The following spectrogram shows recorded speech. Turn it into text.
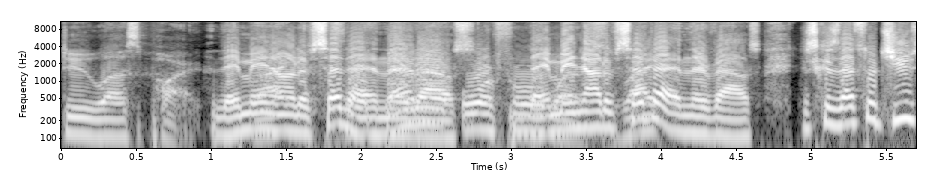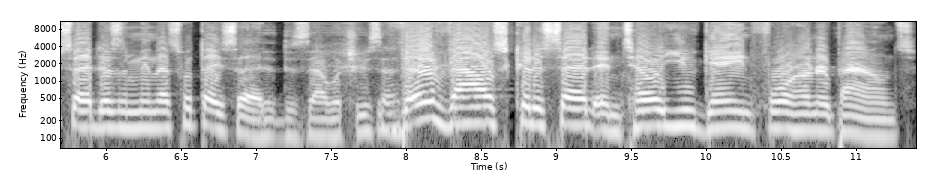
do us part. They may Right? not have said For that in their vows. or for they may not have said right? that in their vows. Just because that's what you said doesn't mean that's what they said. Is that what you said? Their vows could have said until you gain 400 pounds.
